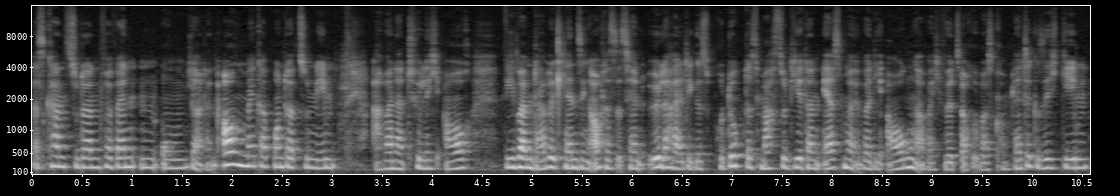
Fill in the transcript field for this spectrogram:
Das kannst du dann verwenden, um ja, dein Augen-Make-up runterzunehmen. Aber natürlich auch, wie beim Double Cleansing auch, das ist ja ein ölhaltiges Produkt. Das machst du dir dann erstmal über die Augen, aber ich würde es auch übers komplette Gesicht geben.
